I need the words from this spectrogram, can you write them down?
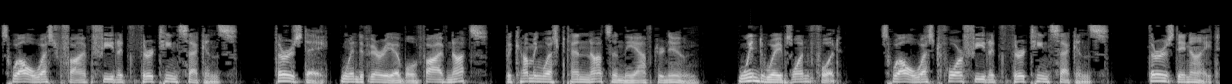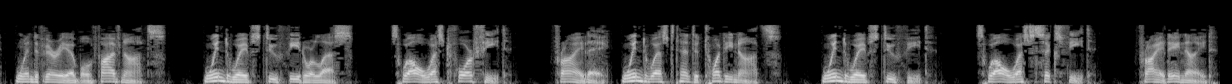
Swell west 5 feet at 13 seconds. Thursday, wind variable 5 knots, becoming west 10 knots in the afternoon. Wind waves 1 foot. Swell west 4 feet at 13 seconds. Thursday night, wind variable 5 knots. Wind waves 2 feet or less. Swell west 4 feet. Friday, wind west 10 to 20 knots. Wind waves 2 feet. Swell west 6 feet. Friday night,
